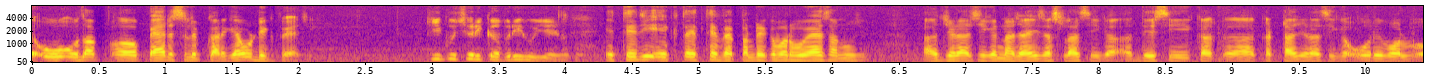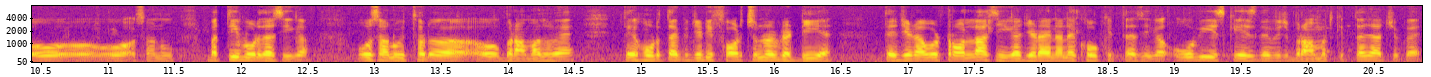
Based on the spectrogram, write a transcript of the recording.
ਤੇ ਉਹ ਉਹਦਾ ਅ, ਪੈਰ ਸਲਿਪ ਕਰ ਗਿਆ ਉਹ ਡਿੱਗ ਪਿਆ ਜੀ। ਕੀ ਕੁਝ ਰਿਕਵਰੀ ਹੋਈ ਹੈ ਇਹਨਾਂ ਤੋਂ ਇੱਥੇ ਜੀ ਇੱਕ ਤਾਂ ਇੱਥੇ ਵੈਪਨ ਰਿਕਵਰ ਹੋਇਆ ਹੈ ਸਾਨੂੰ ਜੀ। ਅ, ਜਿਹੜਾ ਸੀਗਾ ਨਾਜਾਇਜ਼ ਅਸਲਾ ਸੀਗਾ ਅ, ਦੇਸੀ ਕ- ਅ, ਕੱਟਾ ਜਿਹੜਾ ਸੀਗਾ ਉਹ ਰਿਵੋਲਵ ਉਹ ਉਹ ਸਾਨੂੰ 32 ਬੋਰ ਦਾ ਸੀਗਾ। ਉਹ ਸਾਨੂੰ ਇੱਥੋਂ ਅ, ਉਹ ਬਰਾਮਦ ਹੋਇਆ ਹੈ। ਤੇ ਹੁਣ ਤੱਕ ਜਿਹੜੀ ਫੋਰਚੂਨਰ ਗੱਡੀ ਹੈ ਤੇ ਜਿਹੜਾ ਉਹ ਟਰੋਲਾ ਸੀਗਾ ਜਿਹੜਾ ਇਹਨਾਂ ਨੇ ਖੋਹ ਕੀਤਾ ਸੀਗਾ ਉਹ ਵੀ ਇਸ ਕੇਸ ਦੇ ਵਿੱਚ ਬਰਾਮਦ ਕੀਤਾ ਜਾ ਚੁੱਕਾ ਹੈ।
